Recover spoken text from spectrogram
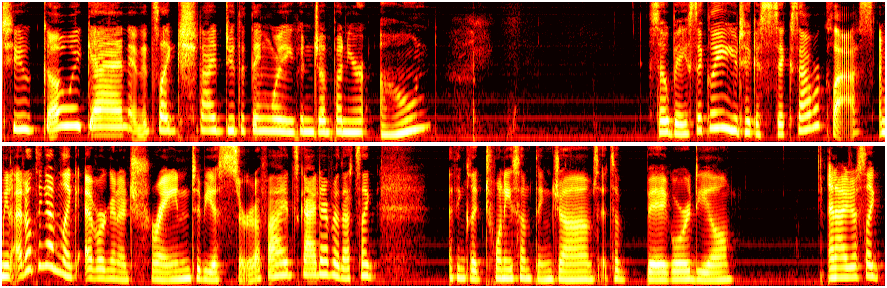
to go again. And it's like, should I do the thing where you can jump on your own? So basically, you take a six hour class. I mean, I don't think I'm like ever to train to be a certified skydiver. That's like I think like 20 something jumps. It's a big ordeal. And I just like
